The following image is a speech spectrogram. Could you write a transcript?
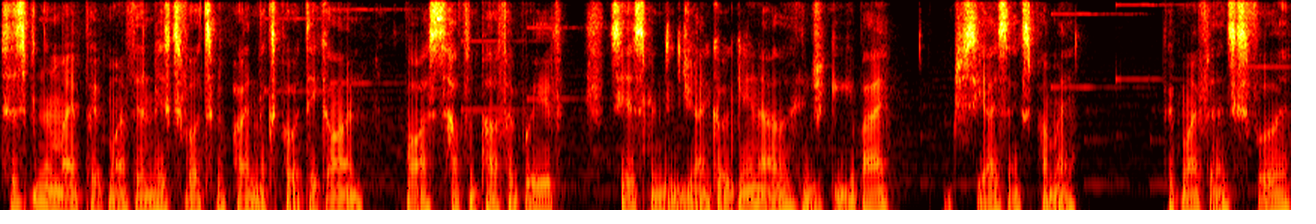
So this has been my Pokemon for the next four to prepare the next to take on boss Huff N. Puff, I believe. So yes, been Janko again. I'll let you goodbye. Hope to see you guys next part my Pokemon for the next four.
